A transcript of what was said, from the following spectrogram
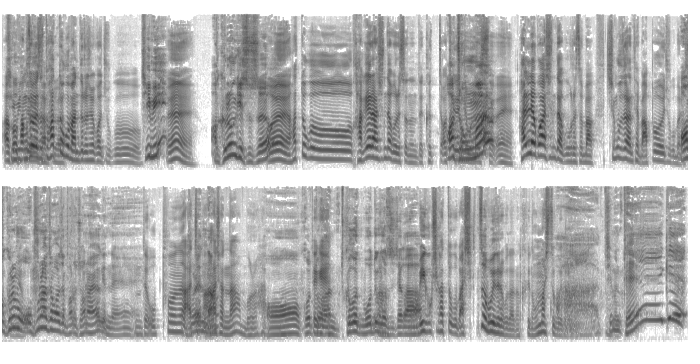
아, 그 팀인데 방송에서 핫도그 만들으셔 가지고. 팀이? 예. 아 그런 게 있었어요? 네, 핫도그 가게를 하신다고 그랬었는데 그 어떻게 아, 정말? 예. 하려고 하신다고 그래서 막 친구들한테 맛보여주고 아 말했어요. 그러면 오픈하자마자 바로 전화해야겠네. 근데 오픈은 아직 안 오픈했나? 하셨나? 뭘 하... 어 그것도 되게- 한 그것 모든 것을 제가 미국식 핫도그 맛있어 보이더라고 나는 그게 너무 맛있어 보이더라고. 아, 팀은 되게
